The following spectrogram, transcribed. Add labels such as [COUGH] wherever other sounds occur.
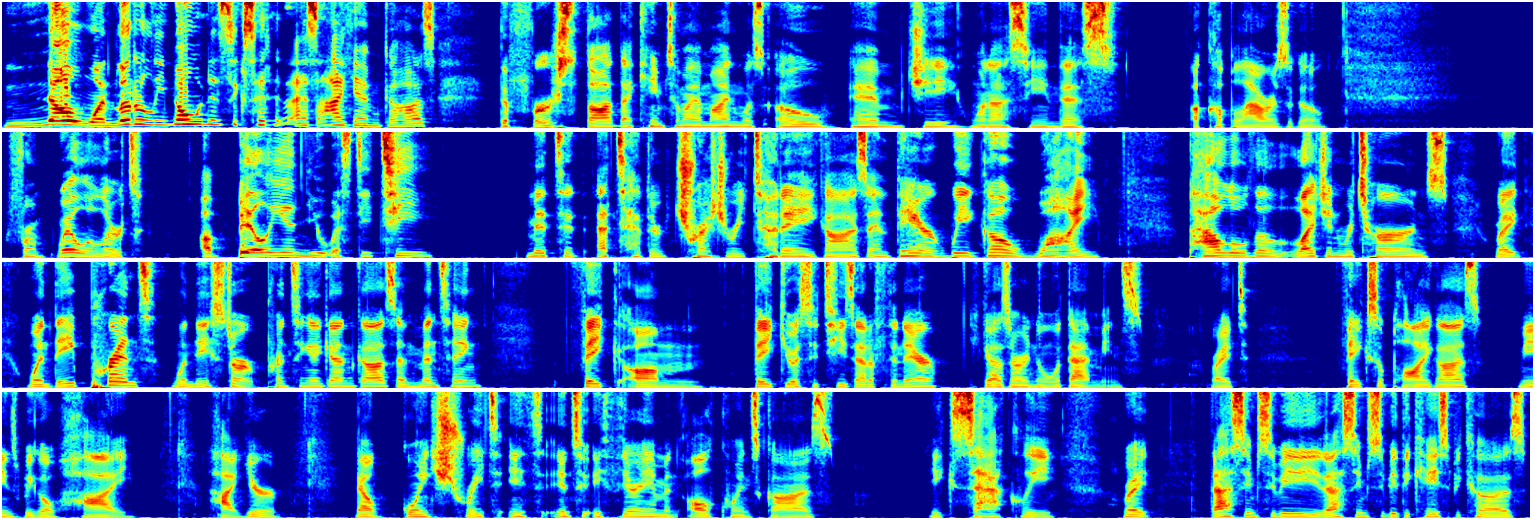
No one, literally no one is excited as I am, guys. The first thought that came to my mind was OMG when I seen this a couple hours ago. From Whale Alert, a billion USDT minted at Tether Treasury today, guys. And there we go. Why? Paolo the Legend returns, right? When they print, when they start printing again, guys, and minting fake um fake USDTs out of thin air, you guys already know what that means, right? Fake supply, guys, means we go high, higher. Now going straight into into Ethereum and altcoins, guys. Exactly, right? That seems to be that seems to be the case because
